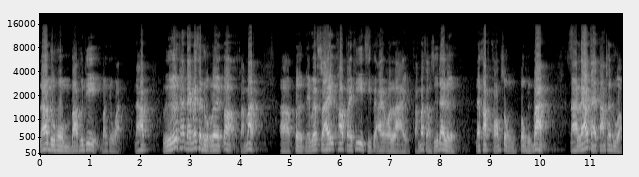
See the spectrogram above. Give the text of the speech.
แล้วดูโฮมบางพื้นที่บางจังหวัดนะครับ หรือถ้าใดไม่สะดวกเลยก็สามารถเปิดในเว็บไซต์เข้าไปที่ TPI ออนไลน์สามารถสั่งซื้อได้เลยนะครับ ของส่งตรงถึงบ้านนะแล้วแต่ตามสะดวก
